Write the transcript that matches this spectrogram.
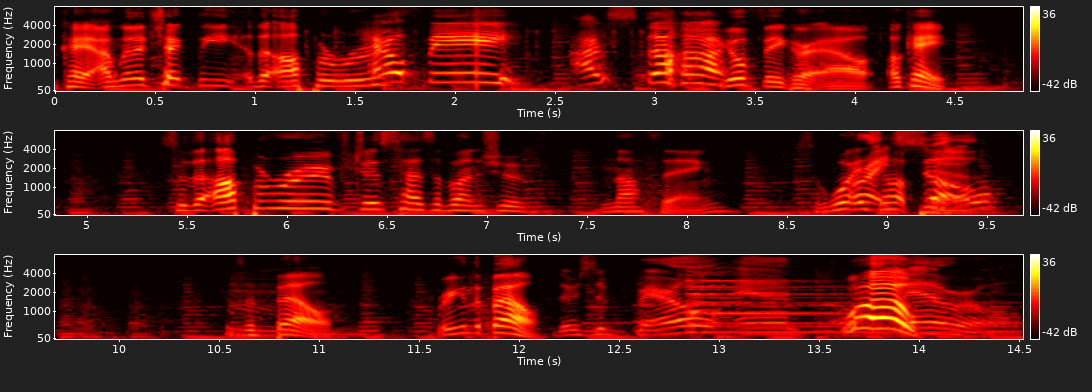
Okay, I'm gonna check the the upper roof. Help me! I'm stuck. You'll figure it out. Okay. So the upper roof just has a bunch of nothing. So what All is right, up so there? There's a bell. hmm, Ring the bell. There's a barrel and a Whoa! barrel.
